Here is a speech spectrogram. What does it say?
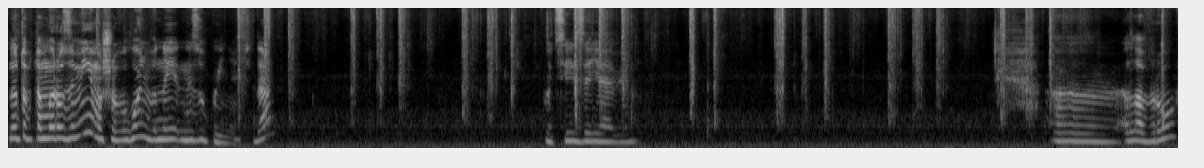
Ну, тобто, ми розуміємо, що вогонь вони не зупинять, да? по цій заяві. Е, Лавров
